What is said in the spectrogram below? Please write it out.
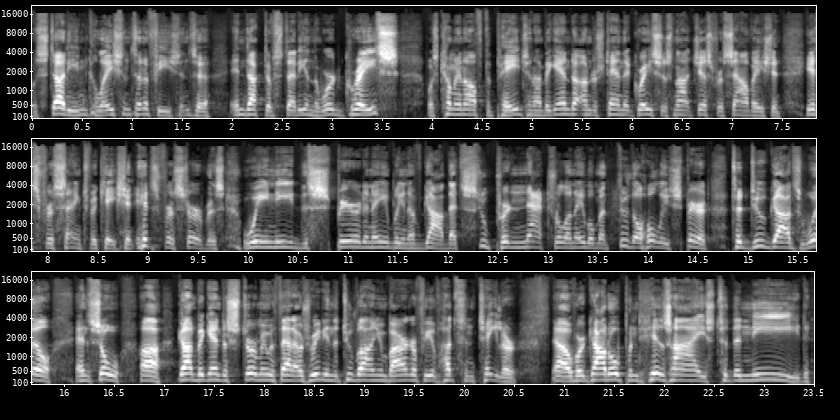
was studying Galatians and Ephesians, an inductive study, and the word grace was coming off the page, and I began to understand that grace is not just for salvation, it's for sanctification, it's for service. We need the Spirit enabling of God, that supernatural enablement through the Holy Spirit to do God's will. And so uh, God began to stir me with that. I was reading the two volume biography of Hudson Taylor, uh, where God opened his eyes to the need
